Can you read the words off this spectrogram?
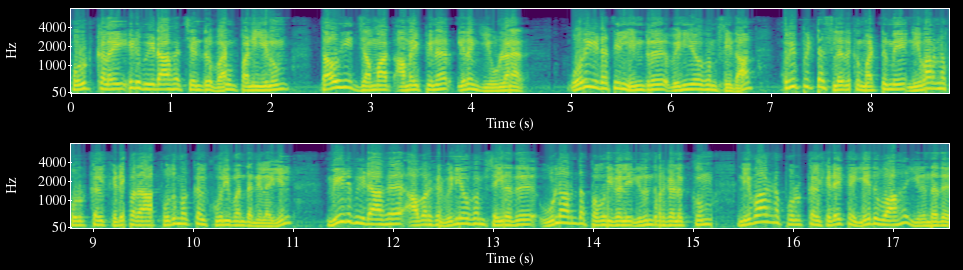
பொருட்களை வீடு வீடாக சென்று வரும் பணியிலும் தௌஹீத் ஜமாத் அமைப்பினர் இறங்கியுள்ளனர். ஒரு இடத்தில் நின்று விநியோகம் செய்தால் குறிப்பிட்ட சிலருக்கு மட்டுமே நிவாரணப் பொருட்கள் கிடைப்பதாக பொதுமக்கள் கூறி வந்த நிலையில் வீடு வீடாக அவர்கள் விநியோகம் செய்தது உள்ளார்ந்த பகுதிகளில் இருந்தவர்களுக்கும் நிவாரணப் பொருட்கள் கிடைக்க ஏதுவாக இருந்தது.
